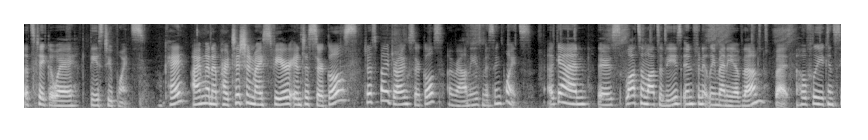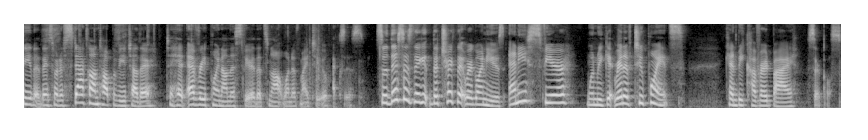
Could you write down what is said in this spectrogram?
Let's take away these two points. Okay, I'm gonna partition my sphere into circles just by drawing circles around these missing points. Again, there's lots and lots of these, infinitely many of them, but hopefully you can see that they sort of stack on top of each other to hit every point on the sphere that's not one of my two x's. So this is the, the trick that we're going to use. Any sphere when we get rid of two points, can be covered by circles.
